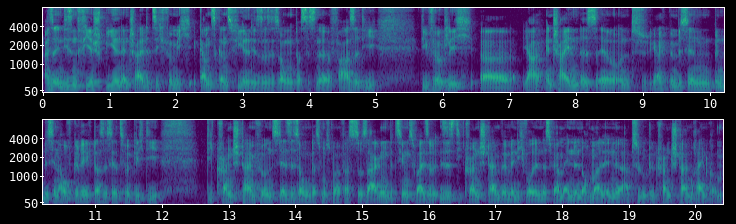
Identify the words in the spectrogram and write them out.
Also in diesen vier Spielen entscheidet sich für mich ganz, ganz viel diese Saison. Das ist eine Phase, die die wirklich äh, ja, entscheidend ist. Äh, und ja, ich bin ein bisschen, bin ein bisschen aufgeregt, dass es jetzt wirklich die, die Crunch-Time für uns der Saison, das muss man fast so sagen, beziehungsweise ist es die Crunch-Time, wenn wir nicht wollen, dass wir am Ende nochmal in eine absolute Crunch-Time reinkommen.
